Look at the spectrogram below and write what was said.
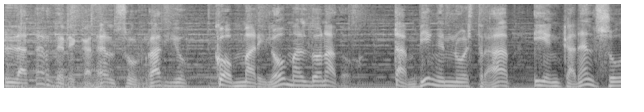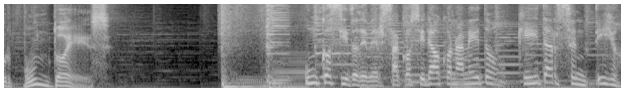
La tarde de Canal Sur Radio con Mariló Maldonado también en nuestra app y en canalsur.es. Un cocido de versa cocinado con aneto quita el sentido.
